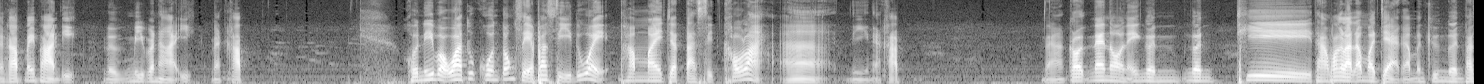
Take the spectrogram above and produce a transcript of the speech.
นะครับ ไม่ผ่านอีกหรือมีปัญหาอีกนะครับ คนนี้บอกว่าทุกคนต้องเสียภาษีด้วยทำไมจะตัดสิทธิ์เขาล่ะอ่านี่นะครับนะก็แน่นอนไอ้เงินเงิน ที่ทางภาครัฐเอามาแจกอะมันคือเงินภา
